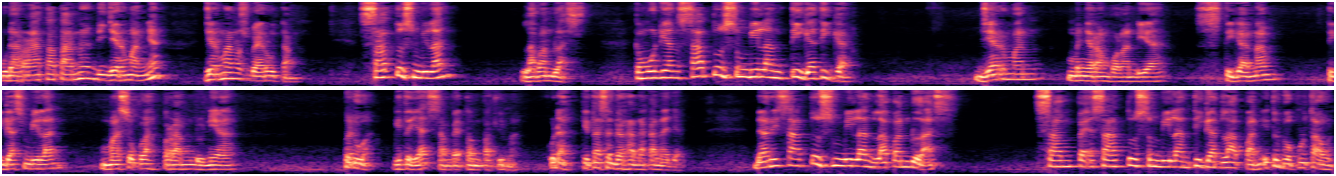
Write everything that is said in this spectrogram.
udah rata tanah di Jermannya, Jerman harus bayar utang. 1918. Kemudian 1933 Jerman menyerang Polandia 36 39 masuklah perang dunia kedua gitu ya sampai tahun 45. Udah kita sederhanakan aja. Dari 1918 sampai 1938 itu 20 tahun.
